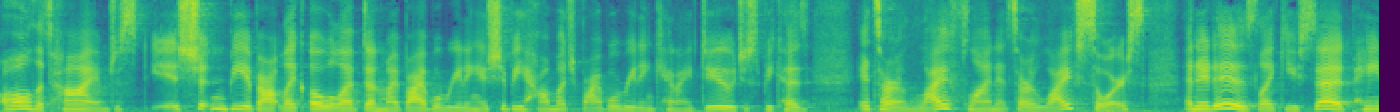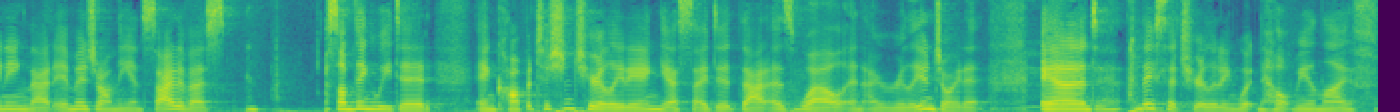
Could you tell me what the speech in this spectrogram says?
all the time. Just it shouldn't be about like oh well i've done my bible reading. It should be how much bible reading can i do? Just because it's our lifeline it's our life source. And it is like you said painting that image on the inside of us something we did in competition cheerleading. Yes, I did that as well, and I really enjoyed it. And, they said cheerleading wouldn't help me in life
